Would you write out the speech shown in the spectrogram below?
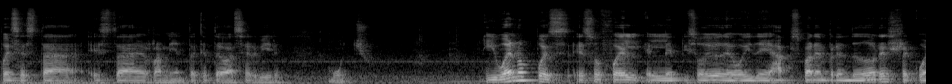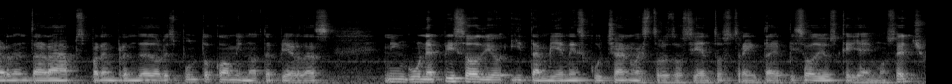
pues esta, esta herramienta que te va a servir mucho. Y bueno, pues eso fue el, el, episodio de hoy de Apps para Emprendedores. Recuerda entrar a appsparaemprendedores.com y no te pierdas ningún episodio y también escucha nuestros 230 episodios que ya hemos hecho.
